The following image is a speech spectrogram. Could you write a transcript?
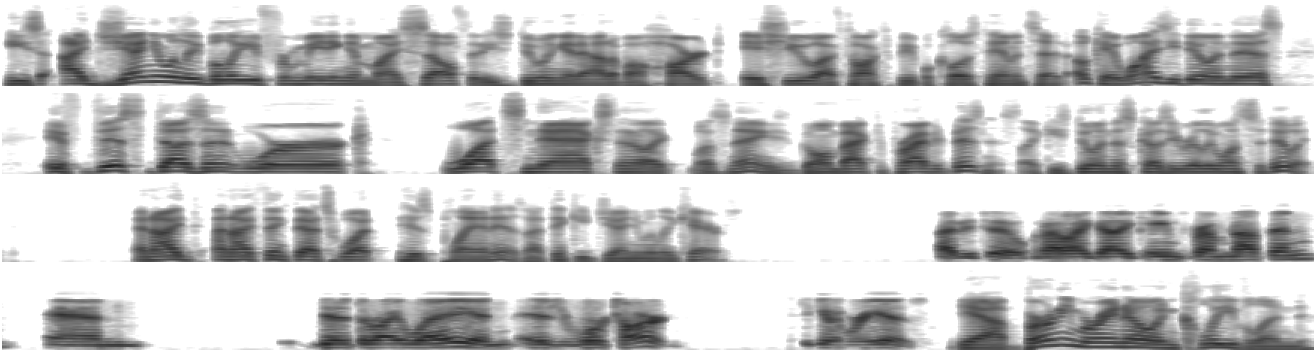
He's. I genuinely believe from meeting him myself that he's doing it out of a heart issue. I've talked to people close to him and said, "Okay, why is he doing this? If this doesn't work, what's next?" And they're like, "What's next?" He's going back to private business. Like he's doing this because he really wants to do it. And I and I think that's what his plan is. I think he genuinely cares. I do too. I like he came from nothing and did it the right way and has worked hard to get where he is. Yeah, Bernie Moreno in Cleveland.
